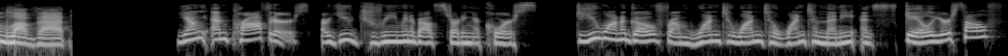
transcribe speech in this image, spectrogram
Love that. Young and profiters, are you dreaming about starting a course? Do you want to go from one to one to one to many and scale yourself?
